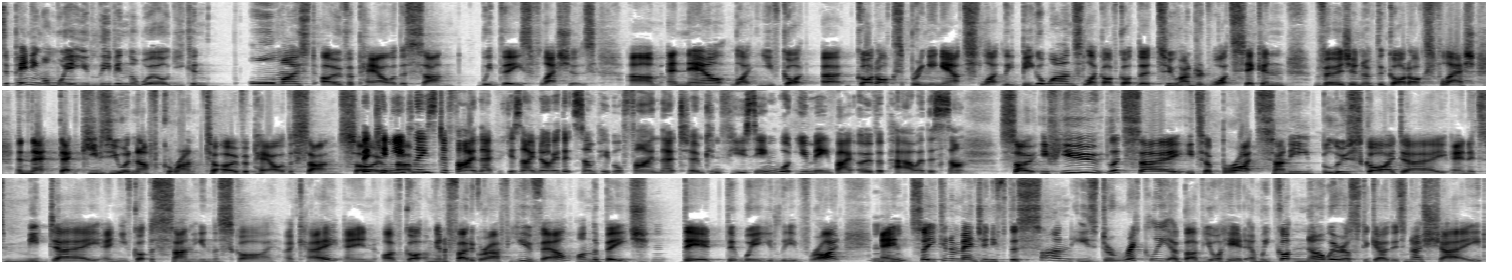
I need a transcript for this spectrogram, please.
Depending on where you live in the world, you can almost overpower the sun with these flashes. Um, and now, like you've got uh, Godox bringing out slightly bigger ones. Like I've got the 200 watt second version of the Godox flash, and that that gives you enough grunt to overpower the sun. So, But can you um, please define that? Because I know that some people find that term confusing. What you mean by overpower the sun? So if you let's say it's a bright sunny blue sky day and it's midday and you've got the sun in the sky, okay? And I've got I'm going to photograph you Val on the beach mm-hmm. there that where you live, right? And mm-hmm. so you can imagine if the sun is directly above your head and we've got nowhere else to go, there's no shade,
